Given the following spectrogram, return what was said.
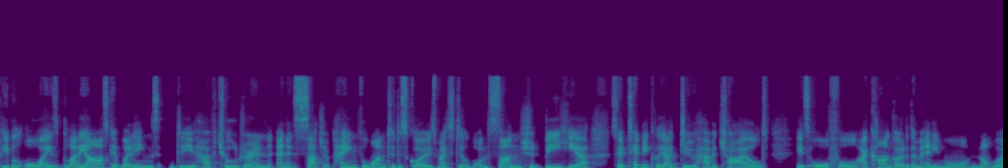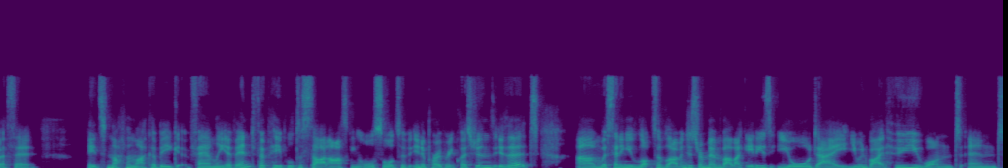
People always bloody ask at weddings, Do you have children? And it's such a painful one to disclose. My stillborn son should be here. So technically, I do have a child. It's awful. I can't go to them anymore. Not worth it it's nothing like a big family event for people to start asking all sorts of inappropriate questions, is it? Um, we're sending you lots of love. And just remember, like, it is your day. You invite who you want, and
